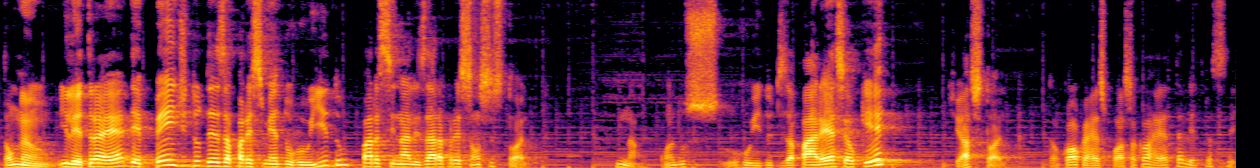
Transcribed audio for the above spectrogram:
Então, não. E letra E, depende do desaparecimento do ruído para sinalizar a pressão sistólica. Não. Quando o ruído desaparece, é o que? Diastólica. Então, qual é a resposta correta? É letra C.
